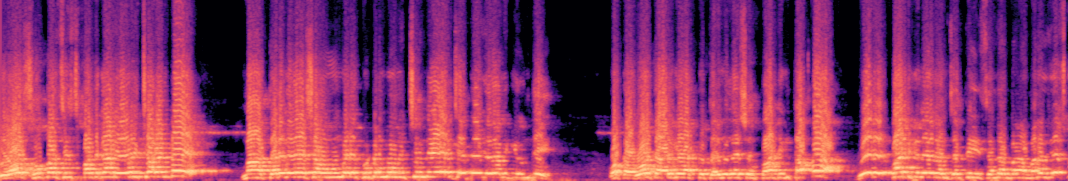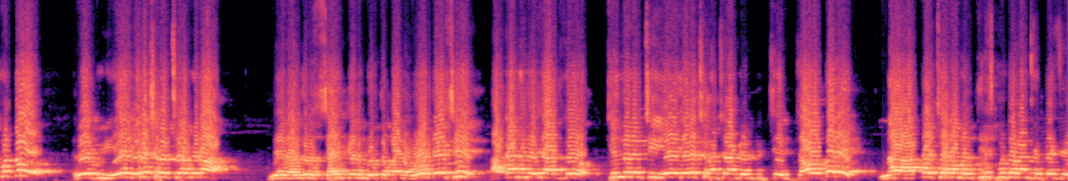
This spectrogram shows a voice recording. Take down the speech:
ఈరోజు సూపర్ సిక్స్ పథకాలు ఎవరు మా తెలుగుదేశం ఉమ్మడి కుటుంబం ఇచ్చింది అని చెప్పేదానికి ఉంది. ఒక ఓటు అడిగే హక్కు తెలుగుదేశం పార్టీకి తప్ప వేరే పార్టీకి లేదని చెప్పి ఈ సందర్భంగా మనం చేసుకుంటూ రేపు ఏ ఎలక్షన్ వచ్చినా కూడా మీరందరూ సైకిల్ గుర్తు పైన ఓటేసి అఖండ మెజార్టీతో కింద నుంచి ఏ ఎలక్షన్ వచ్చినా గెలిపించే జవాబారి నా అక్క చెల్లమ్మని తీసుకుంటారని చెప్పేసి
